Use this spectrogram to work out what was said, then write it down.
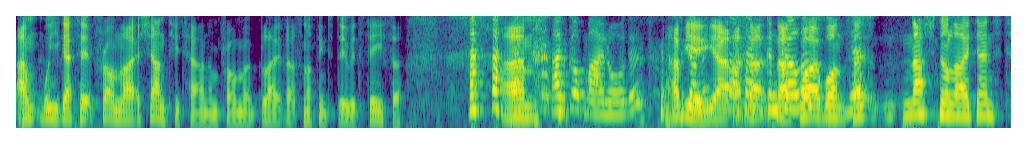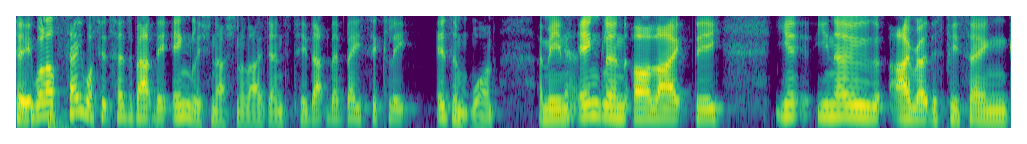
and will you get it from like a shanty town and from a bloke that's nothing to do with FIFA? Um, I've got mine ordered. Have you? Yeah, that, that's what I want. Yes. So, national identity. Well, I'll say what it says about the English national identity that there basically isn't one. I mean, yes. England are like the. You, you know, I wrote this piece saying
